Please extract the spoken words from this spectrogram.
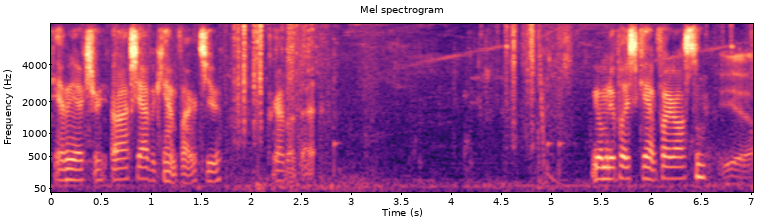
Do you have any extra? Oh, actually, I have a campfire too. Forgot about that. You want me to place a campfire, Austin? Yeah.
